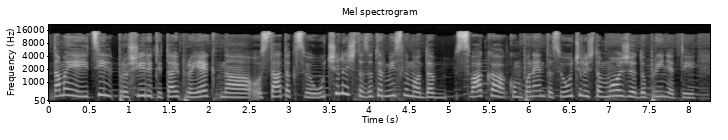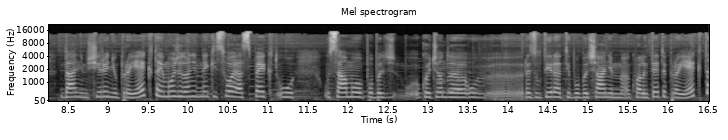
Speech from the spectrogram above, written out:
nama je i cilj proširiti taj projekt na ostatak sveučilišta, zato jer mislimo da svaka komponenta komponenta sveučilišta može doprinijeti daljnjem širenju projekta i može donijeti neki svoj aspekt u, u samo poboljš- koji će onda u- rezultirati poboljšanjem kvalitete projekta.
